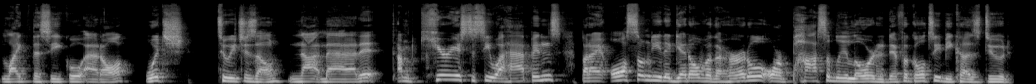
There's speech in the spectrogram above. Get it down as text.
like the sequel at all which to each his own not mad at it i'm curious to see what happens but i also need to get over the hurdle or possibly lower the difficulty because dude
